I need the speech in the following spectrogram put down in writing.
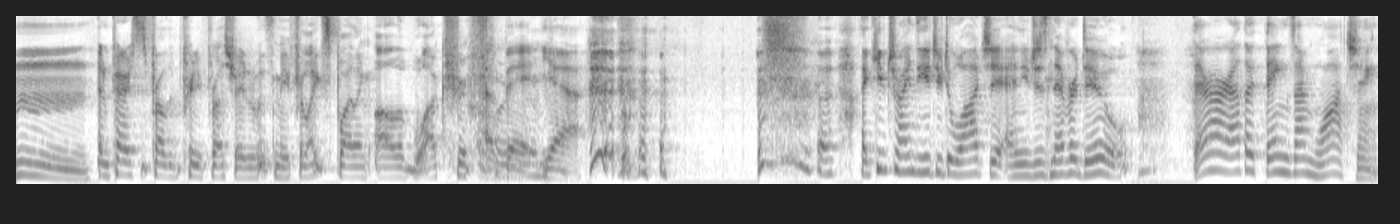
Hmm. And Paris is probably pretty frustrated with me for like spoiling all of Wakfu. A for bit, him. yeah. I keep trying to get you to watch it, and you just never do. There are other things I'm watching.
